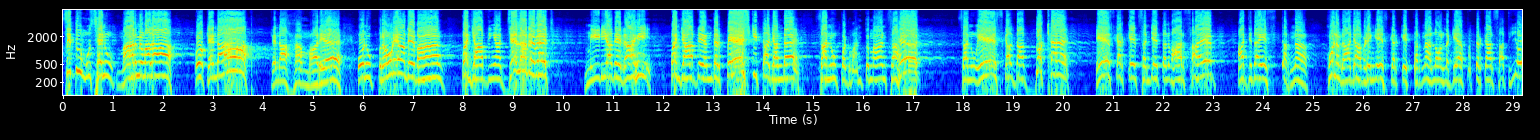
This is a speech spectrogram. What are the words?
ਸਿੱਧੂ ਮੂਸੇ ਨੂੰ ਮਾਰਨ ਵਾਲਾ ਉਹ ਕਹਿੰਦਾ ਕਹਿੰਦਾ, ਹਾਂ ਮਾਰਿਆ ਉਹਨੂੰ ਪਰੌਣਿਆਂ ਦੇ ਵਾਂਗ ਪੰਜਾਬ ਦੀਆਂ ਜੇਲ੍ਹਾਂ ਦੇ ਵਿੱਚ ਮੀਡੀਆ ਦੇ ਰਾਹੀਂ ਪੰਜਾਬ ਦੇ ਅੰਦਰ ਪੇਸ਼ ਕੀਤਾ ਜਾਂਦਾ ਹੈ। ਸਾਨੂੰ ਭਗਵੰਤ ਮਾਨ ਸਾਹਿਬ, ਸਾਨੂੰ ਇਸ ਗੱਲ ਦਾ ਦੁੱਖ ਹੈ। ਇਸ ਕਰਕੇ ਸੰਜੇ ਤਲਵਾਰ ਸਾਹਿਬ, ਅੱਜ ਦਾ ਇਸ ਧਰਨਾ, ਹੁਣ ਰਾਜਾ ਵੜेंगे ਇਸ ਕਰਕੇ ਧਰਨਾ ਲਾਉਣ ਲੱਗਿਆ ਪੱਤਰਕਾਰ ਸਾਥੀਓ,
